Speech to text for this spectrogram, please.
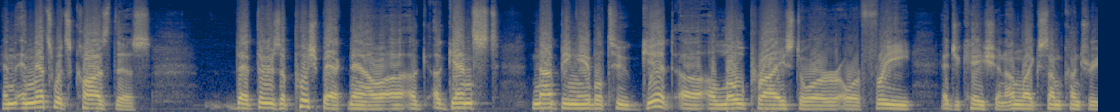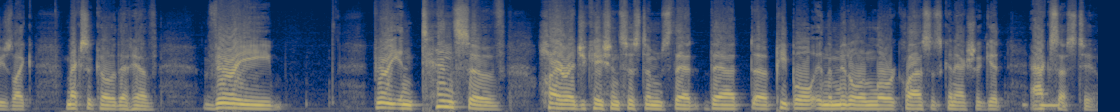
and, and that's what's caused this. That there's a pushback now uh, against not being able to get a, a low priced or, or free education, unlike some countries like Mexico that have very, very intensive higher education systems that that uh, people in the middle and lower classes can actually get access to.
